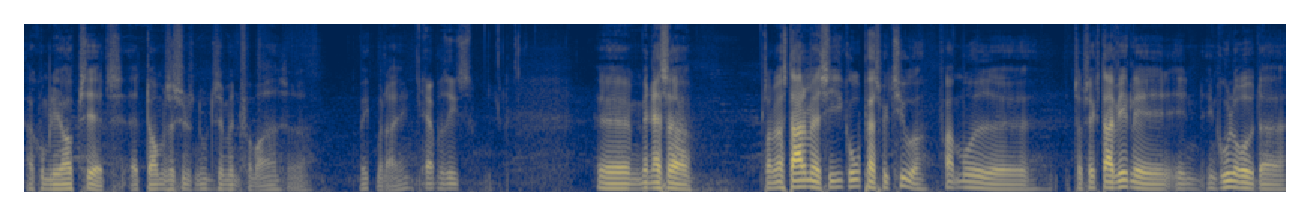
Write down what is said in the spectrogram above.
akkumulere op til, at, at dommer så synes, nu er det simpelthen for meget, så væk med dig. Ikke? Ja, præcis. Øh, men altså, som jeg også startede med at sige, gode perspektiver frem mod øh, top 6. Der er virkelig en, en guldråd, der,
